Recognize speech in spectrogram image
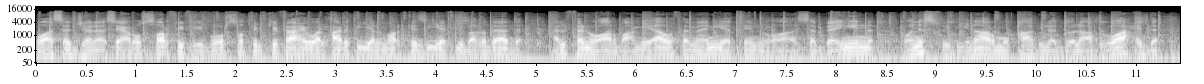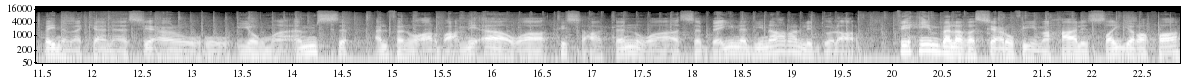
وسجل سعر الصرف في بورصة الكفاح والحارثية المركزية في بغداد 1478 ونصف دينار مقابل الدولار الواحد بينما كان سعره يوم أمس 1479 دينارا للدولار. في حين بلغ السعر في محال الصيرفة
